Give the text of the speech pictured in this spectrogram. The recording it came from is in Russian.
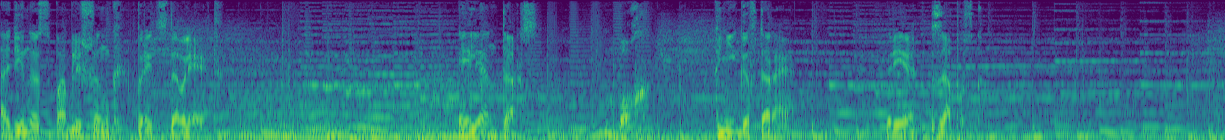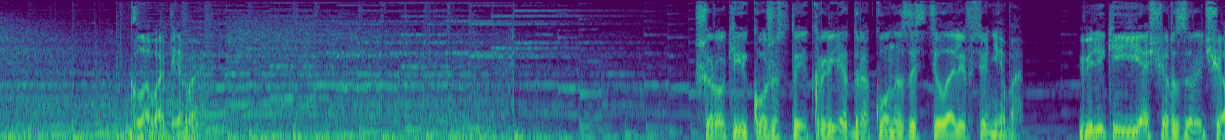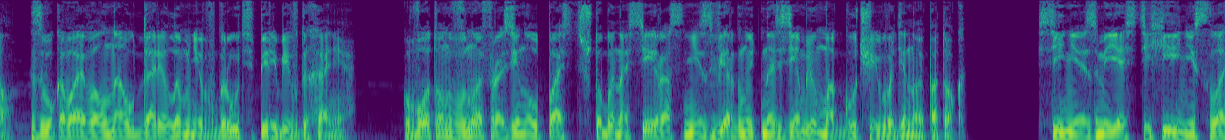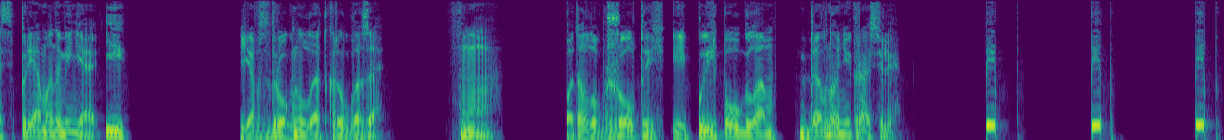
Издательство 1С Паблишинг представляет Элиан Тарс Бог Книга вторая Ре-запуск Глава первая Широкие кожистые крылья дракона застилали все небо. Великий ящер зарычал. Звуковая волна ударила мне в грудь, перебив дыхание. Вот он вновь разинул пасть, чтобы на сей раз не свергнуть на землю могучий водяной поток. Синяя змея стихии неслась прямо на меня, и... Я вздрогнул и открыл глаза. Хм, потолок желтый и пыль по углам давно не красили. Пип, пип, пип.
